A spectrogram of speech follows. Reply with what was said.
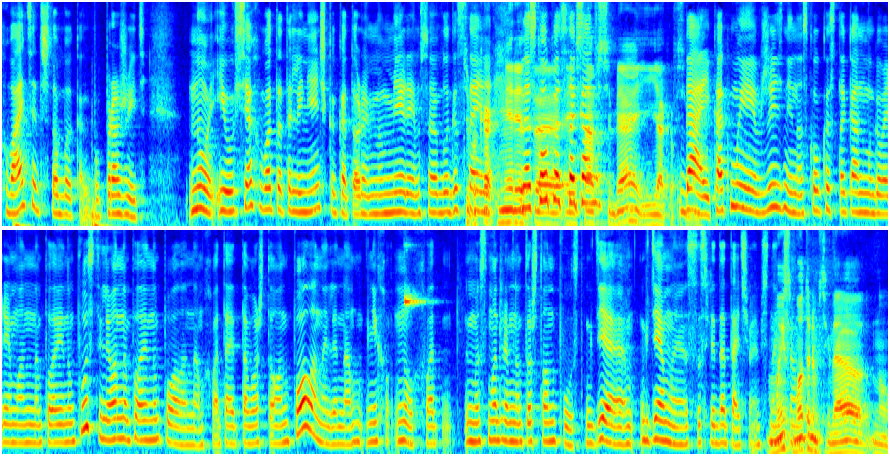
хватит, чтобы, как бы, прожить. Ну, и у всех вот эта линейка, которой мы меряем свое Типа благосостояние. как меряет насколько э, стакан... Исав себя и Яков себя. Да, и как мы в жизни, насколько стакан, мы говорим, он наполовину пуст или он наполовину полон. Нам хватает того, что он полон, или нам не ну, хват... мы смотрим на то, что он пуст. Где, где мы сосредотачиваемся? на Мы чём? смотрим всегда, ну,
